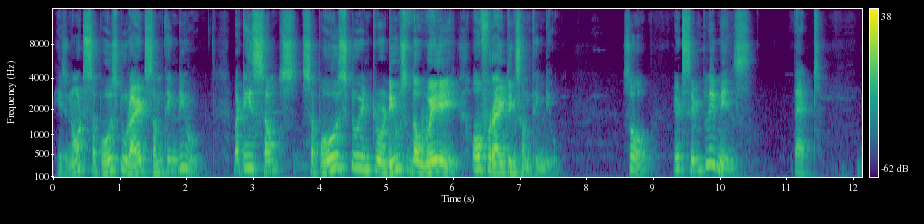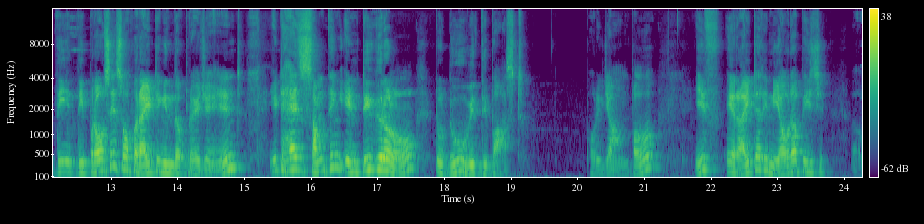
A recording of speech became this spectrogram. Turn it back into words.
He is not supposed to write something new, but he is some, supposed to introduce the way of writing something new. So, it simply means that the, the process of writing in the present, it has something integral to do with the past. For example, if a writer in Europe is uh,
